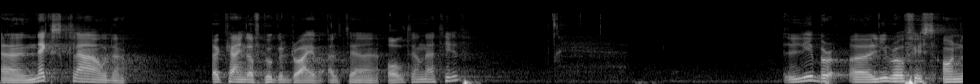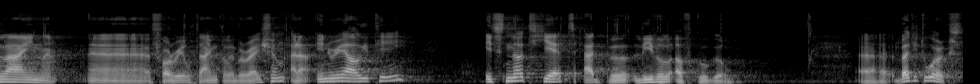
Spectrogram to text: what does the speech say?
Uh, Nextcloud, a kind of Google Drive alter alternative. Libre, uh, LibreOffice Online uh, for real-time collaboration. Uh, in reality, it's not yet at the level of Google, uh, but it works.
